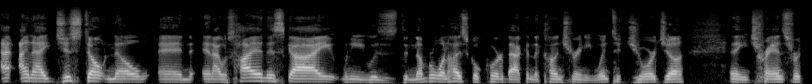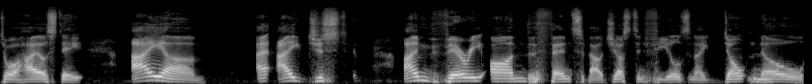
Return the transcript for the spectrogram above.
I, and I just don't know. And and I was high on this guy when he was the number one high school quarterback in the country, and he went to Georgia, and then he transferred to Ohio State. I um, I, I just. I'm very on the fence about Justin Fields, and I don't Mhm. know.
